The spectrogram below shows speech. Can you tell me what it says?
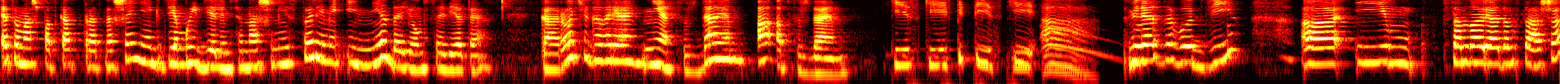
Это наш подкаст про отношения, где мы делимся нашими историями и не даем советы. Короче говоря, не осуждаем, а обсуждаем. Киски, пиписки, а. Меня зовут Ди, а, и со мной рядом Саша.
